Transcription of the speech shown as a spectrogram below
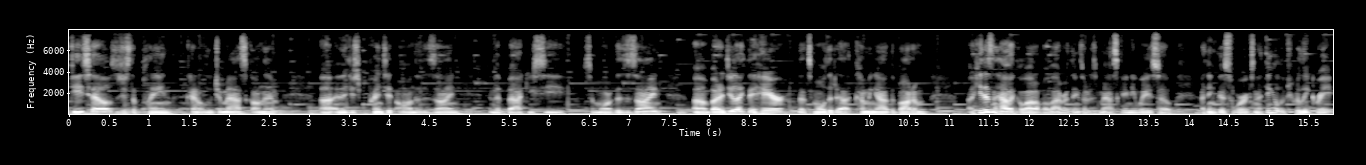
details. Just a plain kind of lucha mask on them. Uh, and they just printed on the design. In the back you see some more of the design. Um, but I do like the hair that's molded out coming out the bottom. Uh, he doesn't have like a lot of elaborate things on his mask anyway, so I think this works and I think it looks really great.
